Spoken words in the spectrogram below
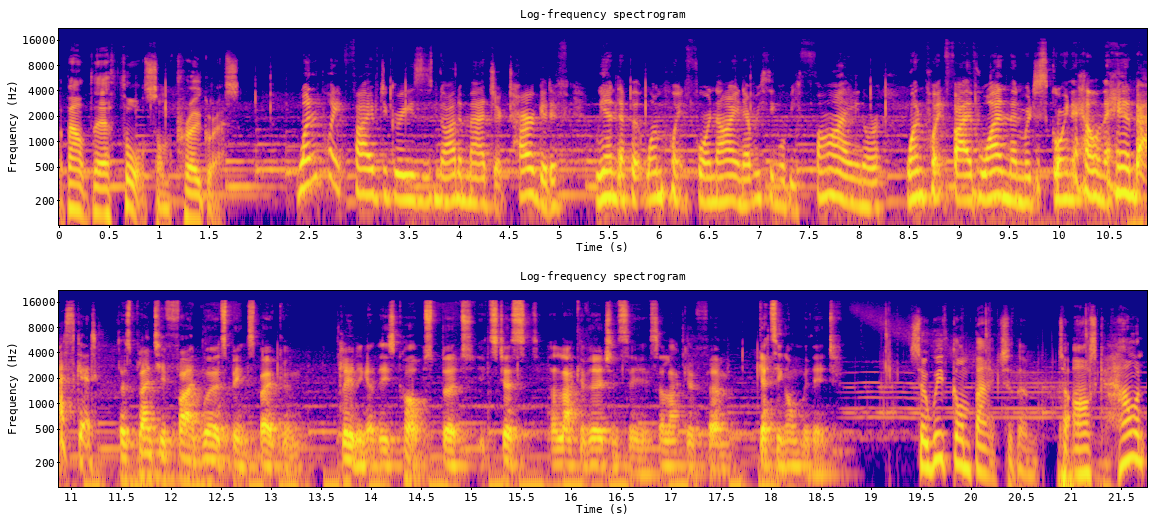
about their thoughts on progress. 1.5 degrees is not a magic target. If we end up at 1.49, everything will be fine, or 1.51, then we're just going to hell in a handbasket. There's plenty of fine words being spoken, including at these COPs, but it's just a lack of urgency. It's a lack of um, getting on with it. So we've gone back to them to ask how on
